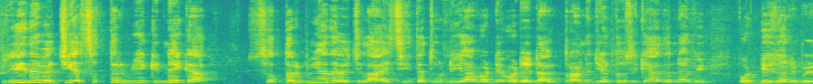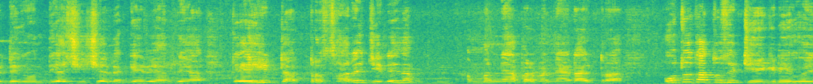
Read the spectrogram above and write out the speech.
ਫ੍ਰੀ ਦੇ ਵਿੱਚ ਹੀ ਇਹ 70 ਰੁਪਏ ਕਿੰਨੇ ਕਾ 70 ਰੁਪਈਆਂ ਦੇ ਵਿੱਚ ਇਲਾਜ ਸੀ ਤੇ ਤੁਹਾਡੀ ਆ ਵੱਡੇ ਵੱਡੇ ਡਾਕਟਰਾਂ ਨੇ ਜਿਹੜੇ ਤੁਸੀਂ ਕਹਿ ਦਿੰਦੇ ਹੋ ਵੀ ਵੱਡੀ ਸਾਰੀ ਬਿਲਡਿੰਗ ਹੁੰਦੀ ਆ, ਸ਼ੀਸ਼ੇ ਲੱਗੇ ਹੋਏ ਹੁੰਦੇ ਆ ਤੇ ਇਹੀ ਡਾਕਟਰ ਸਾਰੇ ਜ਼ਿਲ੍ਹੇ ਦਾ ਮੰਨਿਆ ਪਰਮੰਨਿਆ ਡਾਕਟਰ ਆ। ਉਤੋਂ ਤਾਂ ਤੁਸੀਂ ਠੀਕ ਨਹੀਂ ਹੋਏ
